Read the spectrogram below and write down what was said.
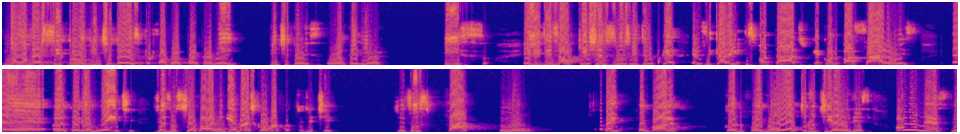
No versículo 22, por favor, põe para mim. 22, o anterior. Isso. Ele diz ao que Jesus lhe disse, porque eles ficaram espantados, porque quando passaram isso, é, anteriormente, Jesus tinha falado: ninguém mais come a fruta de ti. Jesus falou. Tudo bem, foi embora. Quando foi no outro dia, ele disse: Olha, mestre,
